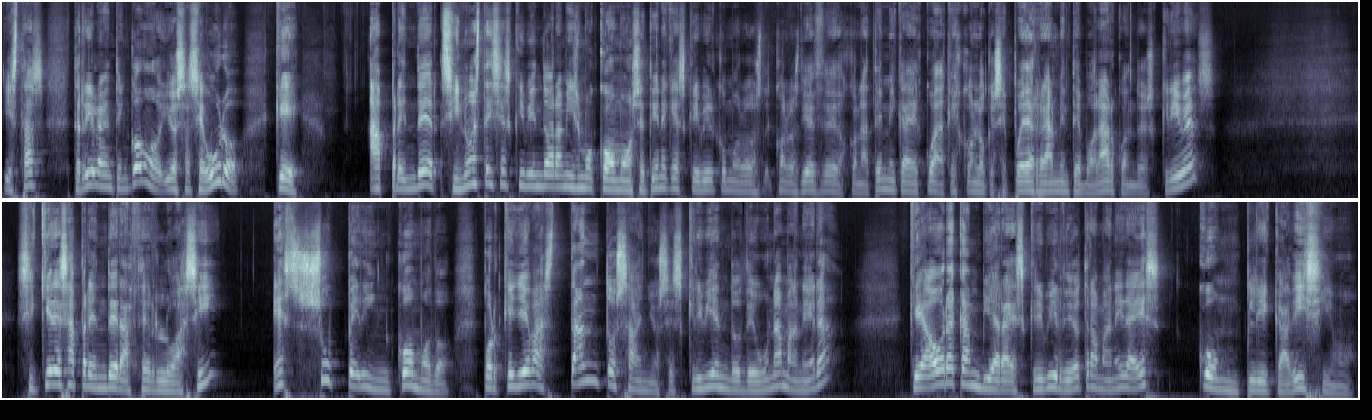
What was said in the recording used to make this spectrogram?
y estás terriblemente incómodo. Y os aseguro que aprender, si no estáis escribiendo ahora mismo como se tiene que escribir con los 10 dedos, con la técnica adecuada, que es con lo que se puede realmente volar cuando escribes, si quieres aprender a hacerlo así, es súper incómodo, porque llevas tantos años escribiendo de una manera que ahora cambiar a escribir de otra manera es complicadísimo.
